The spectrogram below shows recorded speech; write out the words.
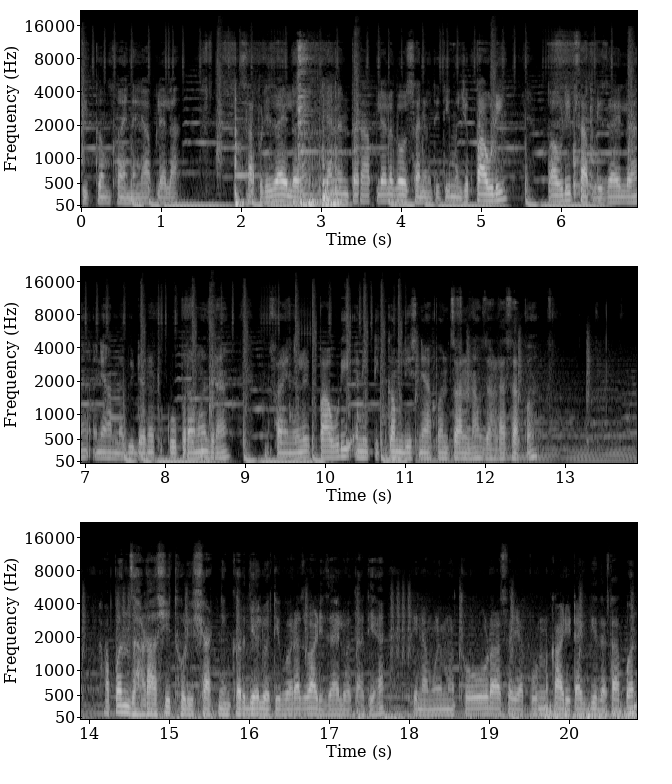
टिक्कम फायनली आपल्याला सापडी जायलं. त्यानंतर आपल्याला गवसाने होती ती म्हणजे पावडी. पावडीत सापडी जायला आणि आमना बिडर कोपरा मजरा. फायनली पावडी आणि टिक्कम दिसणे आपण चालणार झाडा साप आपण झाडाशी थोडी शार्टनिंग कर दिली होती बराच वाढी जायला होता त्या त्यामुळे मग थोडासा या पूर्ण काडी टाक दिदात आपण.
